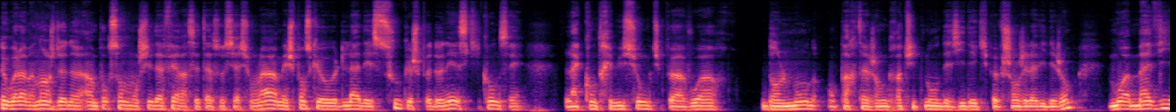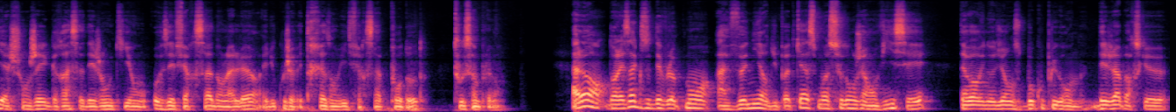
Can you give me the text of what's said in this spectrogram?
Donc voilà, maintenant je donne 1% de mon chiffre d'affaires à cette association-là, mais je pense qu'au-delà des sous que je peux donner, ce qui compte, c'est la contribution que tu peux avoir dans le monde en partageant gratuitement des idées qui peuvent changer la vie des gens. Moi, ma vie a changé grâce à des gens qui ont osé faire ça dans la leur, et du coup j'avais très envie de faire ça pour d'autres, tout simplement. Alors, dans les axes de développement à venir du podcast, moi, ce dont j'ai envie, c'est d'avoir une audience beaucoup plus grande. Déjà parce que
